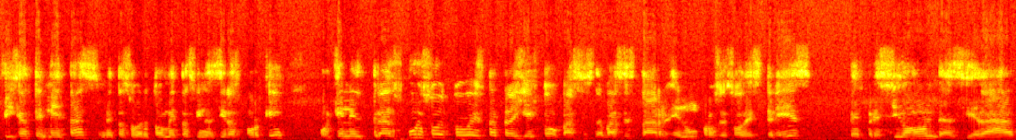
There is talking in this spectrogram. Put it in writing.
Fíjate metas, metas sobre todo metas financieras. ¿Por qué? porque en el transcurso de todo este trayecto vas a, estar en un proceso de estrés, depresión, de ansiedad,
